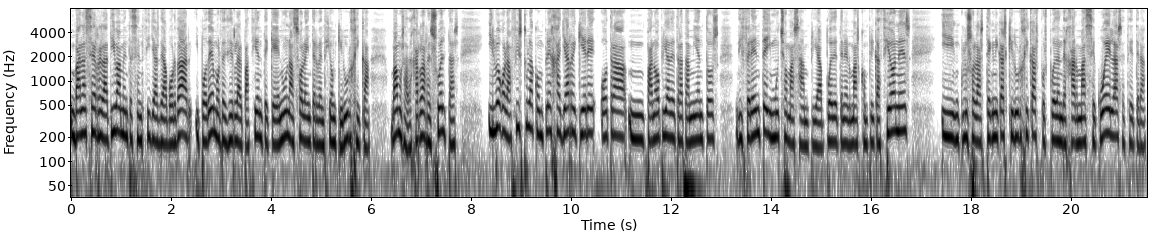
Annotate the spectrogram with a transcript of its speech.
van a ser relativamente sencillas de abordar y podemos decirle al paciente que en una sola intervención quirúrgica vamos a dejarlas resueltas y luego la fístula compleja ya requiere otra mm, panoplia de tratamientos diferente y mucho más amplia. Puede tener más complicaciones e incluso las técnicas quirúrgicas pues pueden dejar más secuelas, etc.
